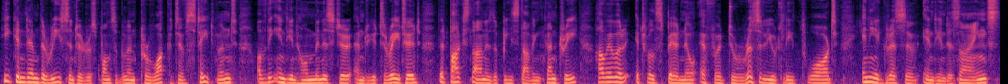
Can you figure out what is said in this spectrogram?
He condemned the recent irresponsible and provocative statement of the Indian Home Minister and reiterated that Pakistan is a peace loving country. However, it will spare no effort to resolutely thwart any aggressive Indian designs.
